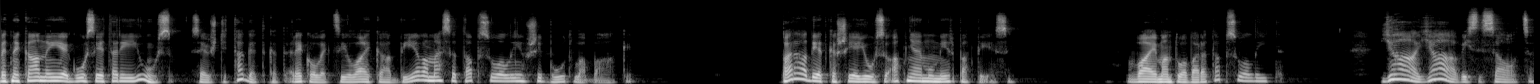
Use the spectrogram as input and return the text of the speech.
Bet nekā neiegūsiet arī jūs, sevišķi tagad, kad rekolekciju laikā dievam esat apsolījuši būt labāki. Parādiet, ka šie jūsu apņēmumi ir patiesi. Vai man to varat apsolīt? Jā, jā, visi sauca.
